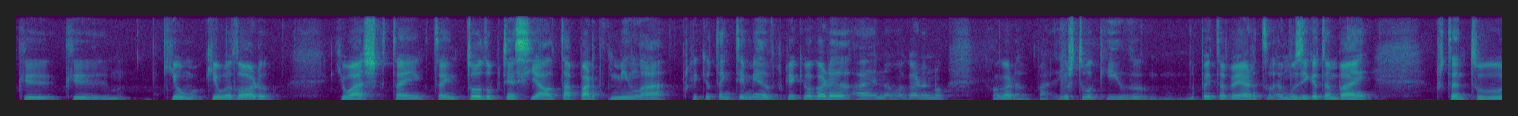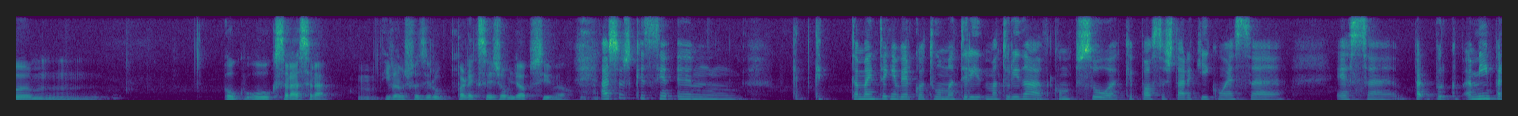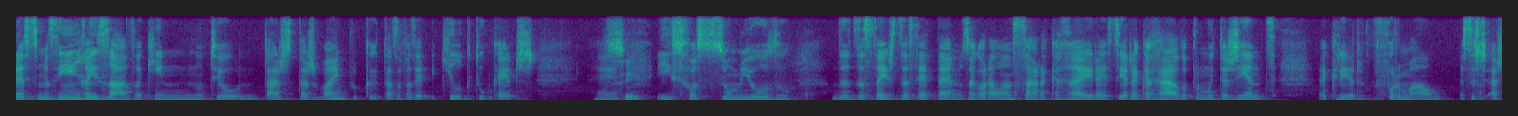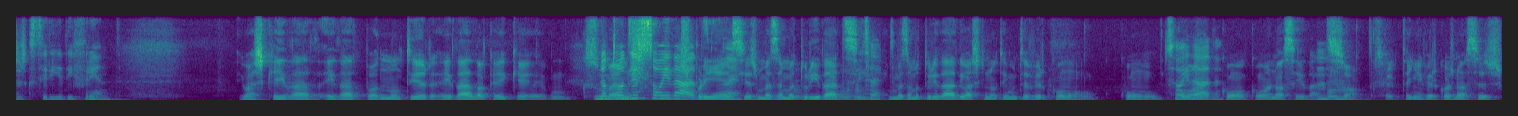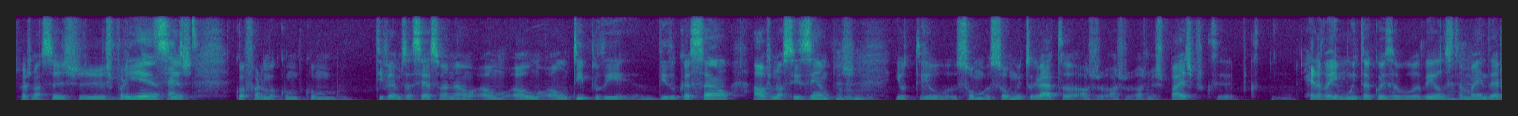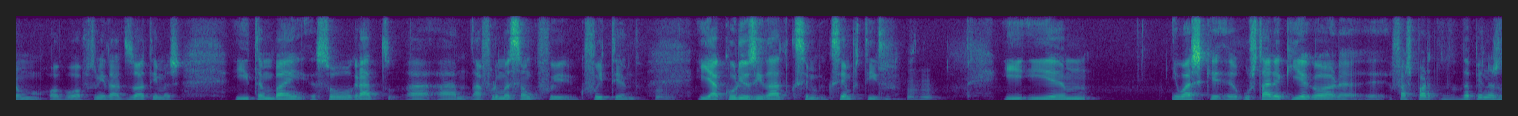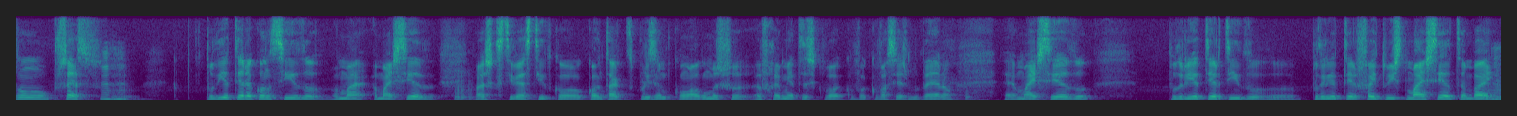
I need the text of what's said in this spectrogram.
que, que, que, eu, que eu adoro, que eu acho que tem, tem todo o potencial, está parte de mim lá, porque é que eu tenho que ter medo? Porque é que eu agora, ai não, agora não, agora pá, eu estou aqui de, de, peito aberto, a música também, portanto, hum, o, o que será, será. E vamos fazer para que seja o melhor possível. Achas que, se, um, que, que, também tem a ver com a tua maturidade como pessoa, que possa estar aqui com essa. essa porque a mim parece-me assim enraizado aqui no teu. Estás, estás bem porque estás a fazer aquilo que tu queres. É? Sim. E se fosses um miúdo de 16, 17 anos agora a lançar a carreira, a ser agarrado por muita gente a querer formal, achas, achas que seria diferente? Eu acho que a idade, a idade pode não ter a idade, ok, que é que não estou a dizer só a idade, experiências, é? mas a maturidade sim. Certo. Mas a maturidade eu acho que não tem muito a ver com com, com, a, a com, com, a nossa idade uhum. só. Certo. Tem a ver com as nossas com as nossas eh, experiências, certo. com a forma como, como tivemos acesso ou não a um, a um, a um tipo de, de, educação, aos nossos exemplos. Uhum. Eu, eu sou, sou muito grato aos, aos, aos meus pais porque, porque herdei muita coisa boa deles, uhum. também deram oportunidades ótimas e também sou grato à, à, à formação que fui, que fui tendo uhum. e à curiosidade que sempre, que sempre tive. Uhum. E, e um, eu acho que uh, o estar aqui agora uh, faz parte de, apenas de um processo. Uhum. Podia ter acontecido mais, mais cedo. Acho que se tivesse tido contacto, por exemplo, com algumas ferramentas que, vo, que, que vocês me deram uh, mais cedo, poderia ter tido, poderia ter feito isto mais cedo também.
